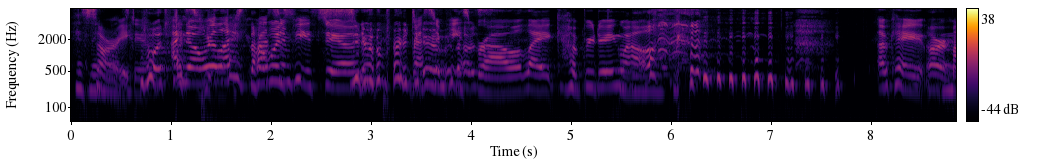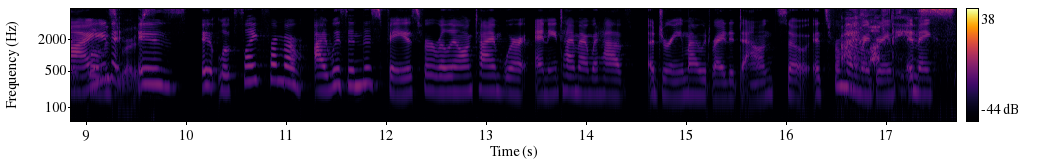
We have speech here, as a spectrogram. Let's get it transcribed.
His name Sorry. was Dude. What I know we're like That rest in peace, dude. super dude. Rest in peace, was- bro. Like hope you're doing well. okay, All right, mine is it looks like from a I was in this phase for a really long time where anytime I would have a dream, I would write it down. So it's from one of my dreams. It makes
